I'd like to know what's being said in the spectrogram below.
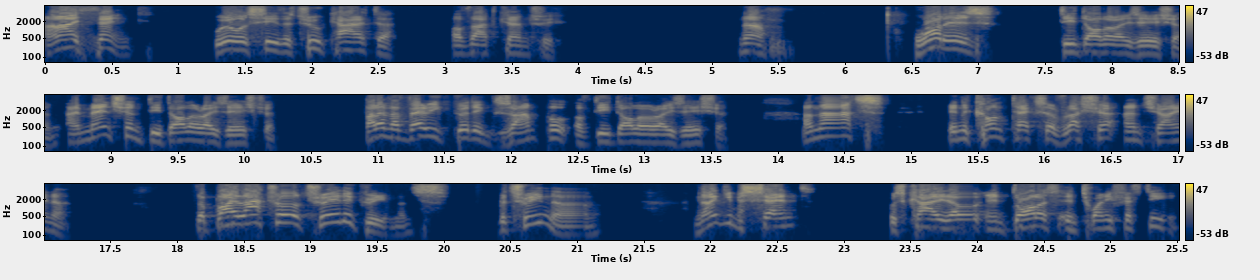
and I think we will see the true character of that country. Now, what is de-dollarization? I mentioned de-dollarization, but I have a very good example of de-dollarization, and that's in the context of Russia and China. The bilateral trade agreements between them, 90% was carried out in dollars in 2015,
